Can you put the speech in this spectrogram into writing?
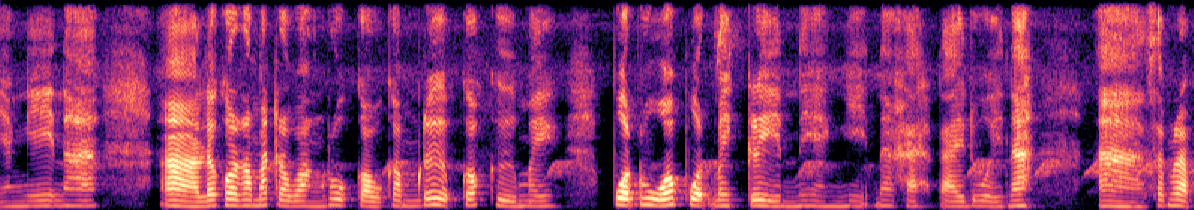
อย่างนี้นะคะอ่าแล้วก็ระมัดระวังโรคเก่ากำเริบก็คือไม่ปวดหัวปวดไมเกรนนี่อย่างนี้นะคะ ได้ด้วยนะอ่าสำหรับ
